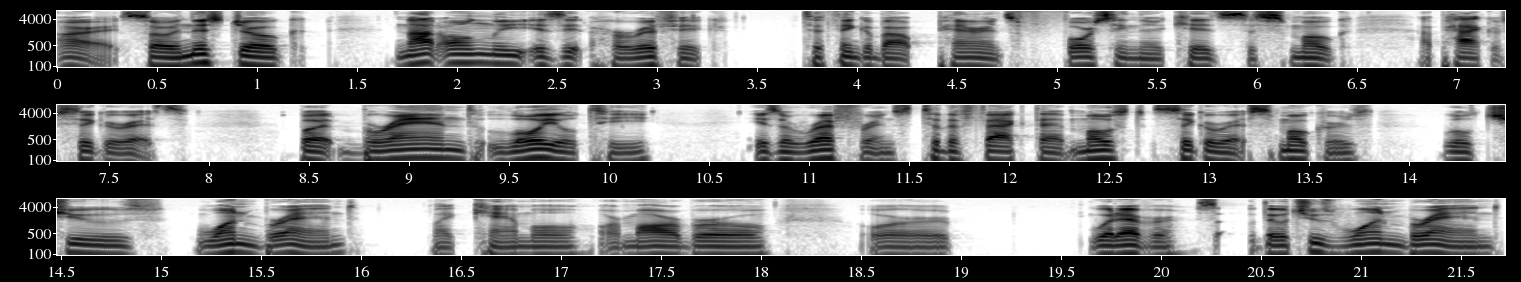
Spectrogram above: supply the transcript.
All right. So in this joke, not only is it horrific to think about parents forcing their kids to smoke a pack of cigarettes, but brand loyalty is a reference to the fact that most cigarette smokers will choose one brand like Camel or Marlboro or whatever. So they'll choose one brand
